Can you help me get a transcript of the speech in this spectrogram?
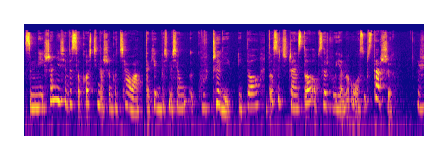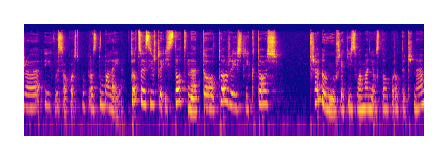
zmniejszenie się wysokości naszego ciała, tak jakbyśmy się kurczyli. I to dosyć często obserwujemy u osób starszych że ich wysokość po prostu maleje. To, co jest jeszcze istotne, to to, że jeśli ktoś przebył już jakieś złamanie osteoporotyczne,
